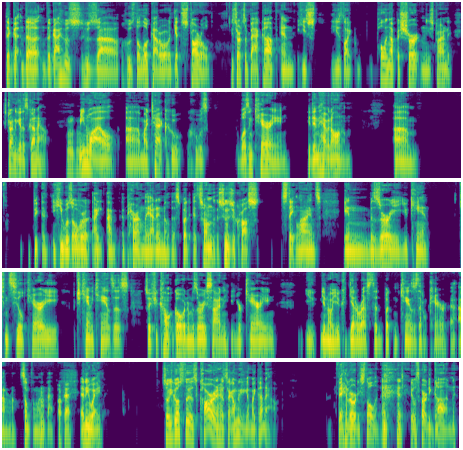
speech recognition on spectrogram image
The guy, the the guy who's who's uh who's the lookout or gets startled. He starts to back up and he's he's like pulling up his shirt and he's trying to he's trying to get his gun out. Mm-hmm. Meanwhile, uh, my tech who who was wasn't carrying, he didn't have it on him. Um, he was over. I, I apparently I didn't know this, but as soon, as soon as you cross state lines. In Missouri, you can't concealed carry, but you can in Kansas. So if you come go over to Missouri side and, and you're carrying, you you know you could get arrested, but in Kansas they don't care. I don't know, something like hmm, that. Okay. Anyway, so he goes to his car and it's like, I'm gonna get my gun out. They had already stolen it; it was already gone.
